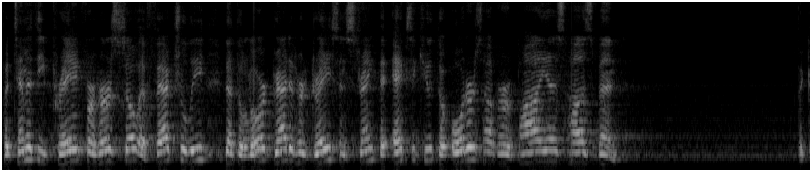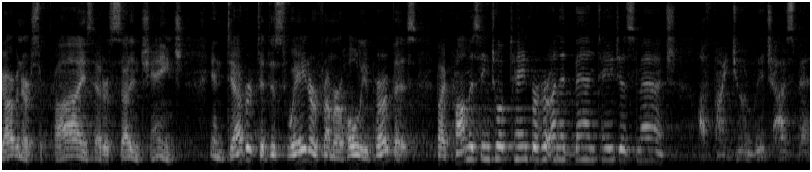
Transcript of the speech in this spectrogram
but Timothy prayed for her so effectually that the Lord granted her grace and strength to execute the orders of her pious husband. The governor, surprised at her sudden change, endeavored to dissuade her from her holy purpose by promising to obtain for her an advantageous match. I'll find you a rich husband.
